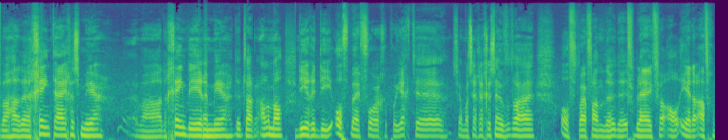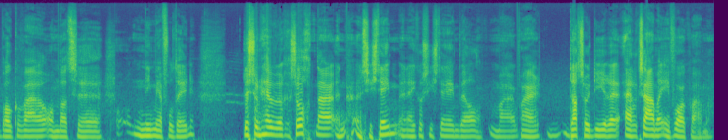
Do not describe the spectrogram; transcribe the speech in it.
We hadden geen tijgers meer. We hadden geen beren meer. Dat waren allemaal dieren die of bij vorige projecten eh, zeg maar zeggen, gesneuveld waren. Of waarvan de, de verblijven al eerder afgebroken waren omdat ze niet meer voldeden. Dus toen hebben we gezocht naar een, een systeem, een ecosysteem wel, maar waar dat soort dieren eigenlijk samen in voorkwamen.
